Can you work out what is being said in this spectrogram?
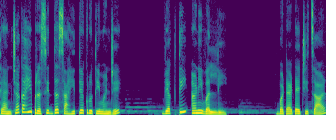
त्यांच्या काही प्रसिद्ध साहित्यकृती म्हणजे व्यक्ती आणि वल्ली. बटाट्याची चाळ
